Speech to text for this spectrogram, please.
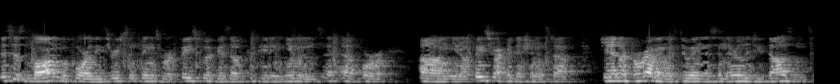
This is long before these recent things where Facebook is out competing humans uh, for um, you know face recognition and stuff. Genetic programming was doing this in the early 2000s,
